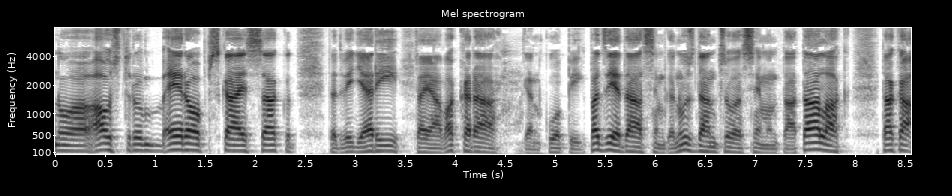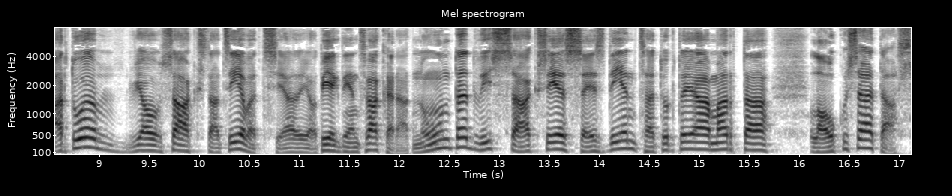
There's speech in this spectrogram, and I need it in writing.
no austrumu Eiropas, kā es saku, tad viņi arī tajā vakarā gan kopīgi padziedāsim, gan uzdancosim un tā tālāk. Tā kā ar to jau sāks tāds ievads, jā, jau piekdienas vakarā. Nu, un tad viss sāksies sestdien, 4. martā, lauku sētās.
